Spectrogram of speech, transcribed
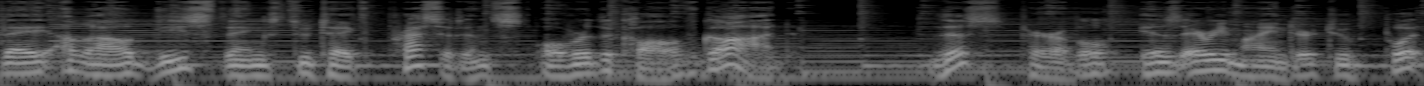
they allowed these things to take precedence over the call of God. This parable is a reminder to put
